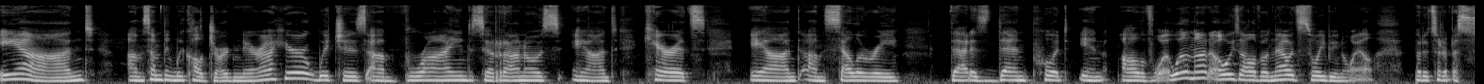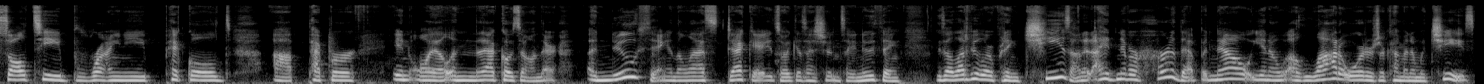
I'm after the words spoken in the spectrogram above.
and um, something we call giardiniera here, which is um, brined serranos and carrots and um, celery that is then put in olive oil. Well, not always olive oil. Now it's soybean oil, but it's sort of a salty, briny, pickled uh, pepper in oil, and that goes on there. A new thing in the last decade, so I guess I shouldn't say a new thing, is a lot of people are putting cheese on it. I had never heard of that, but now, you know, a lot of orders are coming in with cheese.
